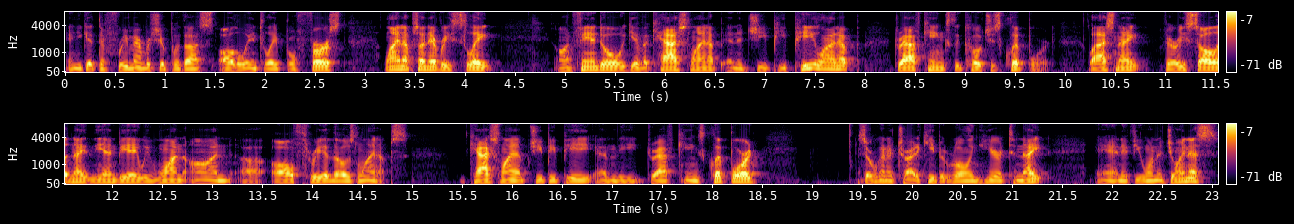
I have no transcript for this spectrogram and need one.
and you get the free membership with us all the way until April 1st. Lineups on every slate on FanDuel, we give a cash lineup and a GPP lineup. DraftKings, the coach's clipboard. Last night, very solid night in the NBA. We won on uh, all three of those lineups cash lineup, GPP, and the DraftKings clipboard. So we're going to try to keep it rolling here tonight. And if you want to join us,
